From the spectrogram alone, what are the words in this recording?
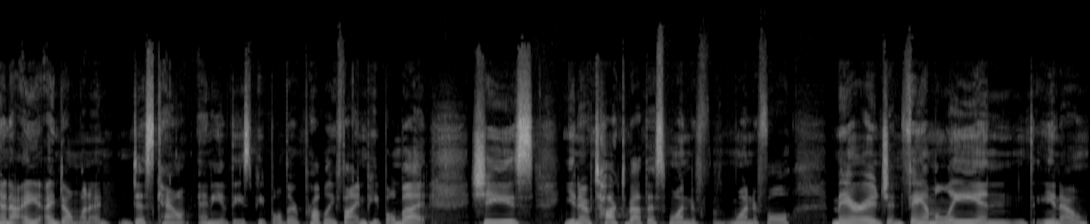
and I, I don't want to discount any of these people. They're probably fine people, but she's, you know, talked about this wonderful, wonderful marriage and family and, you know,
